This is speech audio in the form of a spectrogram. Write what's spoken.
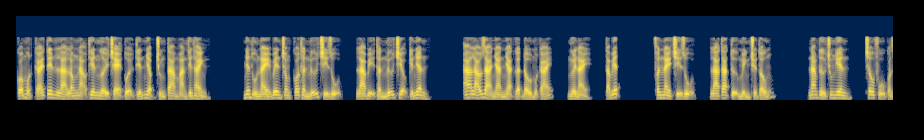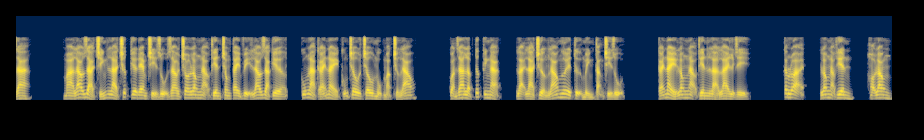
có một cái tên là long ngạo thiên người trẻ tuổi tiến nhập chúng ta màn thiên thành nhân thủ này bên trong có thần nữ chỉ dụ, là bị thần nữ triệu kiến nhân. A lão giả nhàn nhạt gật đầu một cái, người này, ta biết. Phần này chỉ dụ, là ta tự mình truyền tống nam tử trung niên, châu phủ còn ra mà lão giả chính là trước kia đem chỉ dụ giao cho long ngạo thiên trong tay vị lão giả kia, cũng là cái này cũng châu châu mục mặc trưởng lão. Quản gia lập tức kinh ngạc, lại là trưởng lão ngươi tự mình tặng chỉ dụ. Cái này long ngạo thiên là lai lịch gì? Các loại, long ngạo thiên, họ long,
